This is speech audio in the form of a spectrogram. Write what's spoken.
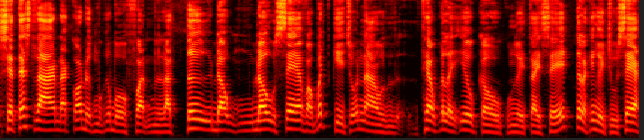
xe Tesla đã có được một cái bộ phận là tự động đậu xe vào bất kỳ chỗ nào theo cái lời yêu cầu của người tài xế, tức là cái người chủ xe.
